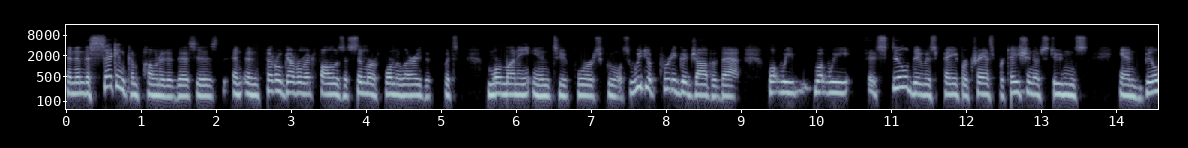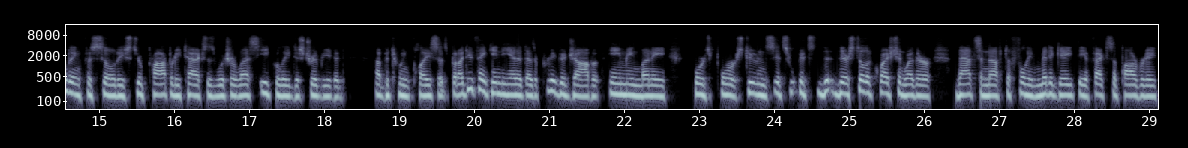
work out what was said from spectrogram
And then the second component of this is, and, and federal government follows a similar formulary that puts more money into poorer schools. So we do a pretty good job of that. What we what we uh, still do is pay for transportation of students and building facilities through property taxes, which are less equally distributed uh, between places. But I do think Indiana does a pretty good job of aiming money towards poor students. It's it's there's still a question whether that's enough to fully mitigate the effects of poverty,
